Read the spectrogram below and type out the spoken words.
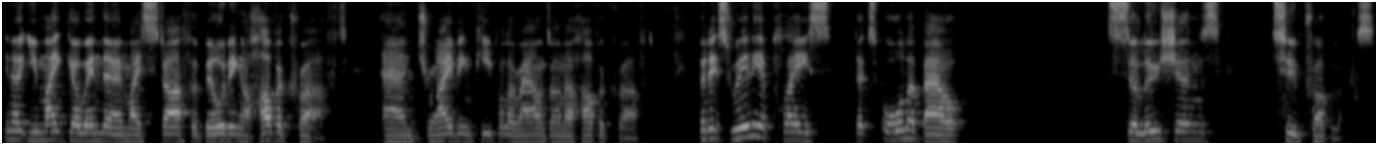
you know you might go in there and my staff are building a hovercraft and mm. driving people around on a hovercraft but it's really a place that's all about solutions to problems.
